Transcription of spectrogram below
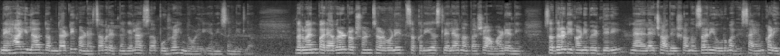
नेहा हिला दमदाटी करण्याचा प्रयत्न केला असं पूजा हिंदोळे यांनी सांगितलं. दरम्यान पर्यावरण रक्षण चळवळीत सक्रिय असलेल्या नताशा आव्हाड यांनी सदर ठिकाणी भेट दिली. न्यायालयाच्या आदेशानुसार येऊरमध्ये सायंकाळी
